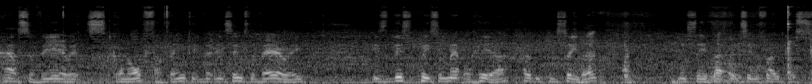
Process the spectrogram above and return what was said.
how severe it's gone off, I think, it, it seems to vary, is this piece of metal here. Hope you can see that. Let me see if that bit's in focus,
